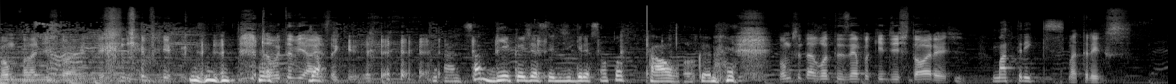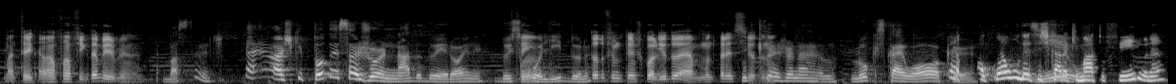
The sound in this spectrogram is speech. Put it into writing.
Vamos falar de história. de tá muito viagem isso aqui. Ah, sabia que eu já sei de digressão total, né? Vamos citar outro exemplo aqui de histórias. Matrix. Matrix. Matrix é uma fanfic da Bíblia, né? Bastante. É, eu acho que toda essa jornada do herói, né? Do Sim. escolhido, né? Todo filme que tem escolhido é muito Tudo parecido, que é a né? jornada. Luke Skywalker. qualquer um desses caras que mata o filho, né?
